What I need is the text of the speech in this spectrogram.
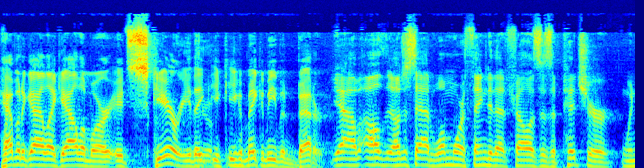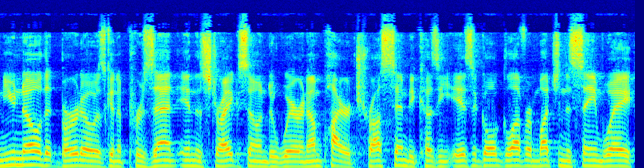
having a guy like Alomar, it's scary that you, you can make him even better. Yeah, I'll, I'll just add one more thing to that, fellas. As a pitcher, when you know that Berto is going to present in the strike zone to where an umpire trusts him because he is a gold glover, much in the same way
